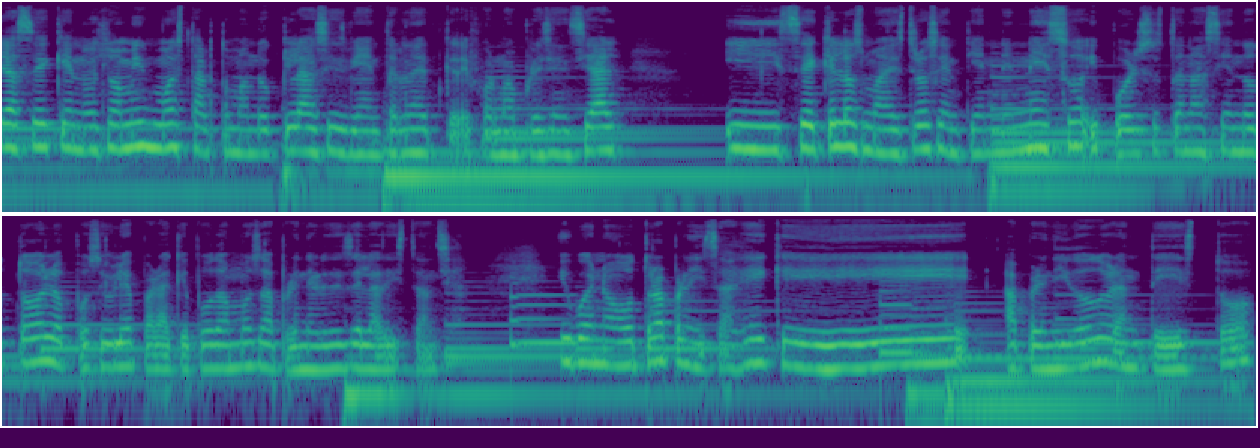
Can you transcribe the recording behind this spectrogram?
Ya sé que no es lo mismo estar tomando clases vía internet que de forma presencial. Y sé que los maestros entienden eso y por eso están haciendo todo lo posible para que podamos aprender desde la distancia. Y bueno, otro aprendizaje que he aprendido durante esto,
